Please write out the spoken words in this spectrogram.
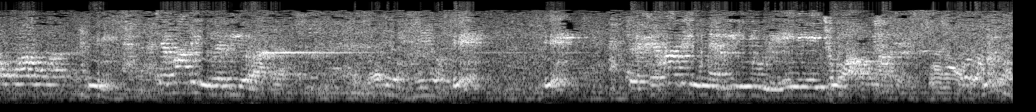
ဟောမှာဒီကျမလေးယူနေပြီးတော့လားဟင်ဟင်ကျမလေးယူနေပြီးလို့ချုံအောင်ပါလေ မှန်ပါဗျာ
